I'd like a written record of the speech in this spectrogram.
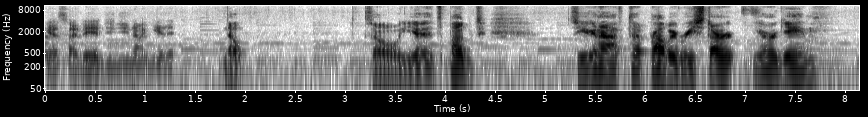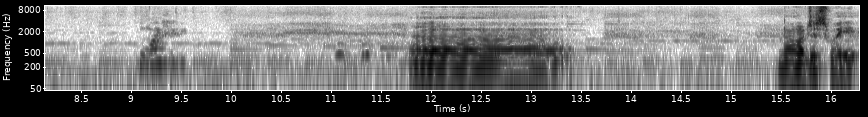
Yes, I did. Did you not get it? Nope. So yeah, it's bugged. So you're gonna have to probably restart your game. Uh. No, just wait.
